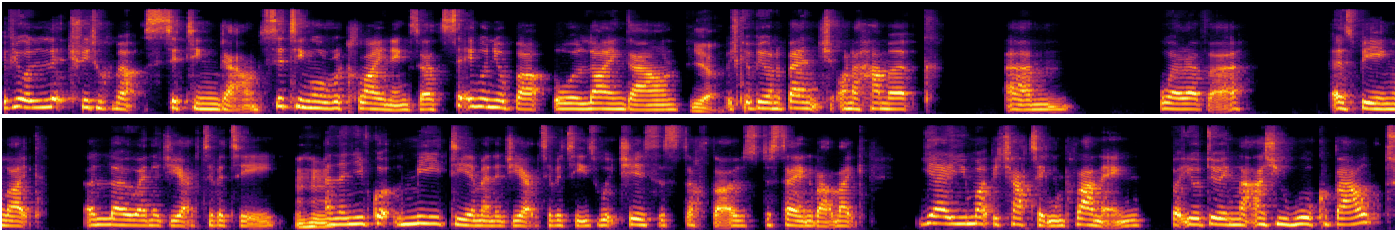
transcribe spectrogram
if you're literally talking about sitting down, sitting or reclining, so sitting on your butt or lying down, Yeah. which could be on a bench, on a hammock, um, wherever, as being like a low energy activity. Mhm. And then you've got the medium energy activities, which is the stuff that I was just saying about like, yeah, you might be chatting and planning, but you're doing that as you walk about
